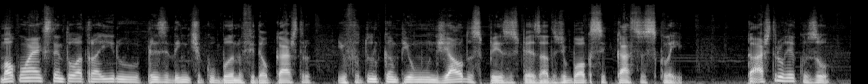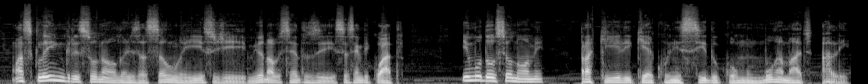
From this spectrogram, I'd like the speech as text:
Malcolm X tentou atrair o presidente cubano Fidel Castro e o futuro campeão mundial dos pesos pesados de boxe Cassius Clay. Castro recusou, mas Clay ingressou na organização no início de 1964 e mudou seu nome para aquele que é conhecido como Muhammad Ali.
